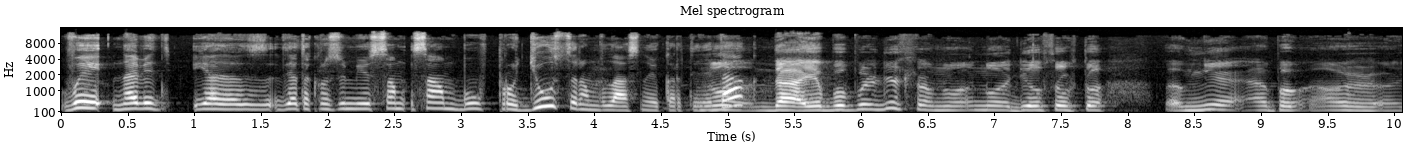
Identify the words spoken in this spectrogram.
Ви навіть, я, з- я так розумію, сам, сам був продюсером власної картини, Ну, так? Да, я был продюсером, но, но дело в том, что э, мне, э, по- э,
